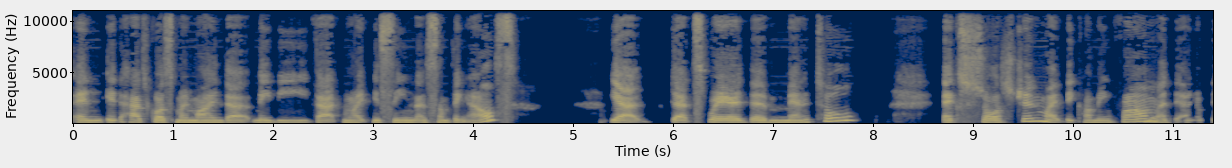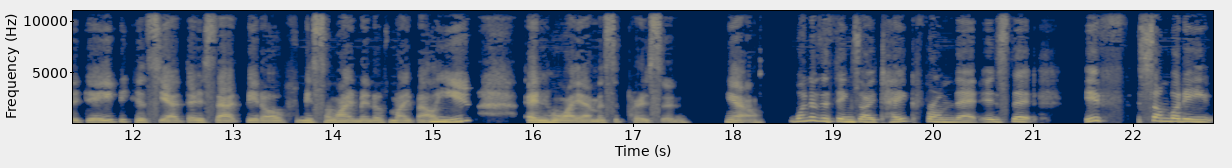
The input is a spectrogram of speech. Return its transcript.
and it has crossed my mind that maybe that might be seen as something else yeah that's where the mental exhaustion might be coming from yeah. at the end of the day because yeah there's that bit of misalignment of my mm. value mm. and who i am as a person yeah one of the things i take from that is that if somebody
